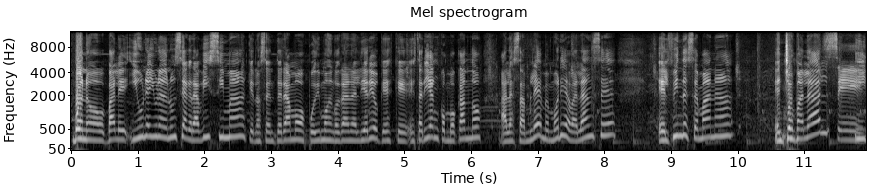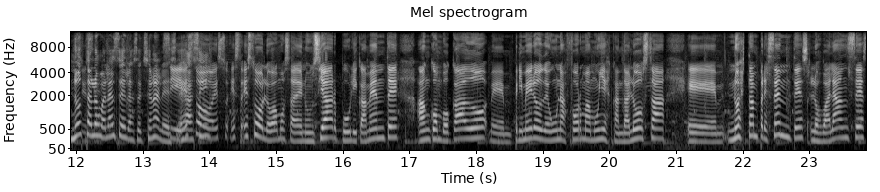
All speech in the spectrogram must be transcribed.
Bueno, vale, y una y una denuncia gravísima que nos enteramos, pudimos encontrar en el diario, que es que estarían convocando a la Asamblea de Memoria Balance el fin de semana en Chosmalal y no están los balances de las seccionales. Sí, eso, Eso, lo vamos a denunciar públicamente. Han convocado, eh, primero de una forma muy escandalosa, eh, no están presentes los balances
